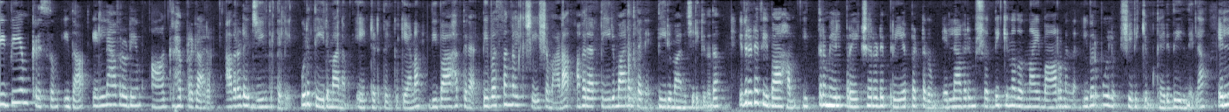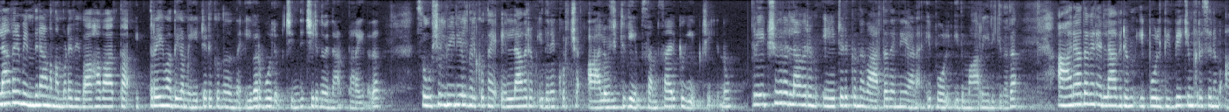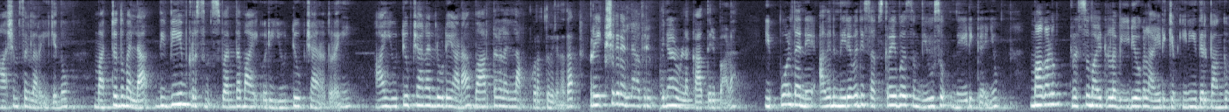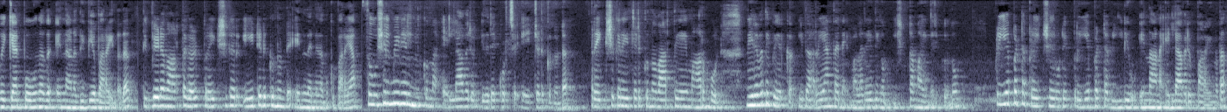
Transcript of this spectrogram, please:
ദിവ്യയും ക്രിസും ഇതാ എല്ലാവരുടെയും ആഗ്രഹപ്രകാരം അവരുടെ ജീവിതത്തിലെ ഒരു തീരുമാനം ഏറ്റെടുത്തിരിക്കുകയാണ്. വിവാഹത്തിന് ദിവസങ്ങൾക്ക് ശേഷമാണ് അവർ ആ തീരുമാനം തന്നെ തീരുമാനിച്ചിരിക്കുന്നത്. ഇവരുടെ വിവാഹം ഇത്രമേൽ പ്രേക്ഷകരുടെ പ്രിയപ്പെട്ടതും എല്ലാവരും ശ്രദ്ധിക്കുന്നതൊന്നായി മാറുമെന്ന് ഇവർ പോലും ശരിക്കും കരുതിയിരുന്നില്ല. എല്ലാവരും എന്തിനാണ് നമ്മുടെ വിവാഹ വാർത്ത ഇത്രയും അധികം ഏറ്റെടുക്കുന്നതെന്ന് ഇവർ പോലും ചിന്തിച്ചിരുന്നുവെന്നാണ് പറയുന്നത്. സോഷ്യൽ മീഡിയയിൽ നിൽക്കുന്ന എല്ലാവരും ഇതിനെക്കുറിച്ച് ആലോചിക്കുകയും സംസാരിക്കുകയും ചെയ്യുന്നു. പ്രേക്ഷകരെല്ലാവരും ഏറ്റെടുക്കുന്ന വാർത്ത തന്നെയാണ് ഇപ്പോൾ ഇത് മാറിയിരിക്കുന്നത്. ആരാധകരെല്ലാവരും ഇപ്പോൾ ദിവ്യയ്ക്കും ക്രിസിനും ആശംസകൾ അറിയിക്കുന്നു. മറ്റൊന്നുമല്ല ദിവ്യയും ക്രിസും സ്വന്തമായി ഒരു യൂട്യൂബ് ചാനൽ തുടങ്ങി. ആ യൂട്യൂബ് ചാനലിലൂടെയാണ് വാർത്തകളെല്ലാം പുറത്തു വരുന്നത് പ്രേക്ഷകരെല്ലാവരും ഇതിനായുള്ള കാത്തിരിപ്പാണ്. ഇപ്പോൾ തന്നെ അതിന് നിരവധി സബ്സ്ക്രൈബേഴ്സും വ്യൂസും നേടിക്കഴിഞ്ഞു. മകളും ക്രിസുമായിട്ടുള്ള വീഡിയോകളായിരിക്കും ഇനി ഇതിൽ പങ്കുവയ്ക്കാൻ പോകുന്നത് എന്നാണ് ദിവ്യ പറയുന്നത്. ദിവ്യയുടെ വാർത്തകൾ പ്രേക്ഷകർ ഏറ്റെടുക്കുന്നുണ്ട് എന്ന് തന്നെ നമുക്ക് പറയാം. സോഷ്യൽ മീഡിയയിൽ നിൽക്കുന്ന എല്ലാവരും ഇതിനെക്കുറിച്ച് ഏറ്റെടുക്കുന്നുണ്ട്. പ്രേക്ഷകർ ഏറ്റെടുക്കുന്ന വാർത്തയായി മാറുമ്പോൾ നിരവധി പേർക്ക് ഇതറിയാൻ തന്നെ വളരെയധികം ഇഷ്ടമായി നിൽക്കുന്നു. പ്രിയപ്പെട്ട പ്രേക്ഷകരുടെ പ്രിയപ്പെട്ട വീഡിയോ എന്നാണ് എല്ലാവരും പറയുന്നത്.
